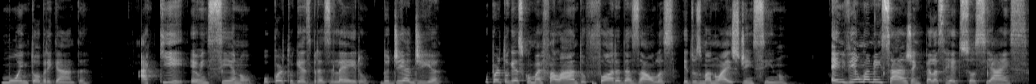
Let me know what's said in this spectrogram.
muito obrigada. Aqui eu ensino o português brasileiro do dia a dia, o português como é falado fora das aulas e dos manuais de ensino. Envie uma mensagem pelas redes sociais,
